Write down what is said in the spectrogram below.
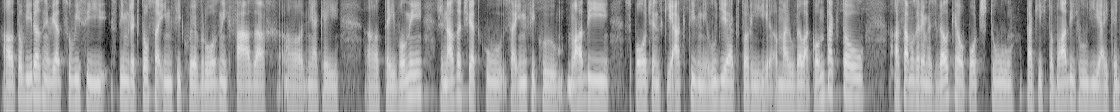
ale to výrazne viac súvisí s tým, že kto sa infikuje v rôznych fázach e, nejakej e, tej vlny, že na začiatku sa infikujú mladí, spoločensky aktívni ľudia, ktorí majú veľa kontaktov, a samozrejme z veľkého počtu takýchto mladých ľudí, aj keď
